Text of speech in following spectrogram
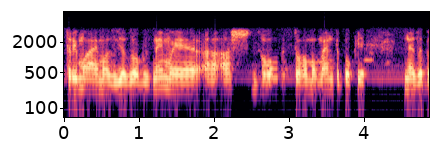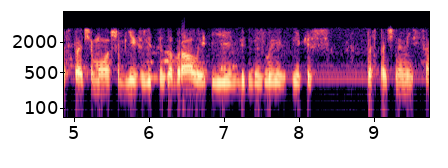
тримаємо зв'язок з ними аж до того моменту, поки не забезпечимо, щоб їх звідти забрали і відвезли в якесь безпечне місце.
